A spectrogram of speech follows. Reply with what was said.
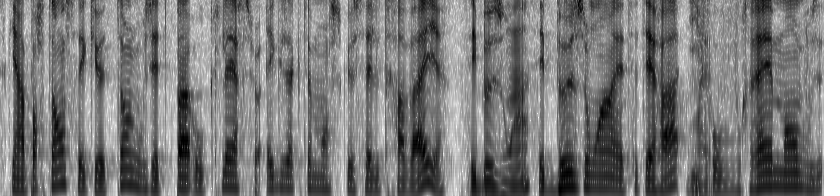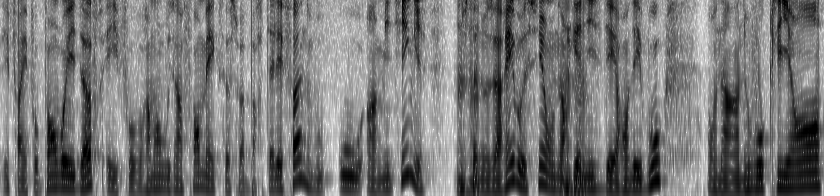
Ce qui est important, c'est que tant que vous n'êtes pas au clair sur exactement ce que c'est le travail, Ses besoins. ses besoins, etc., il faut vraiment vous, enfin, il faut pas envoyer d'offres et il faut vraiment vous informer, que ce soit par téléphone ou, ou un meeting. Ça Mhm. nous arrive aussi, on organise des rendez-vous. On a un nouveau client,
